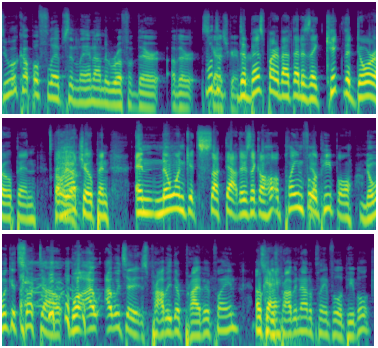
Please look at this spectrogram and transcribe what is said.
Do a couple flips and land on the roof of their of their Well, the, skyscraper. the best part about that is they kick the door open, the Oh, yeah. hatch open, and no one gets sucked out. There's like a, a plane full of people. No one gets sucked out. well, I, I would say it's probably their private plane. Okay. So there's probably not a plane full of people,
